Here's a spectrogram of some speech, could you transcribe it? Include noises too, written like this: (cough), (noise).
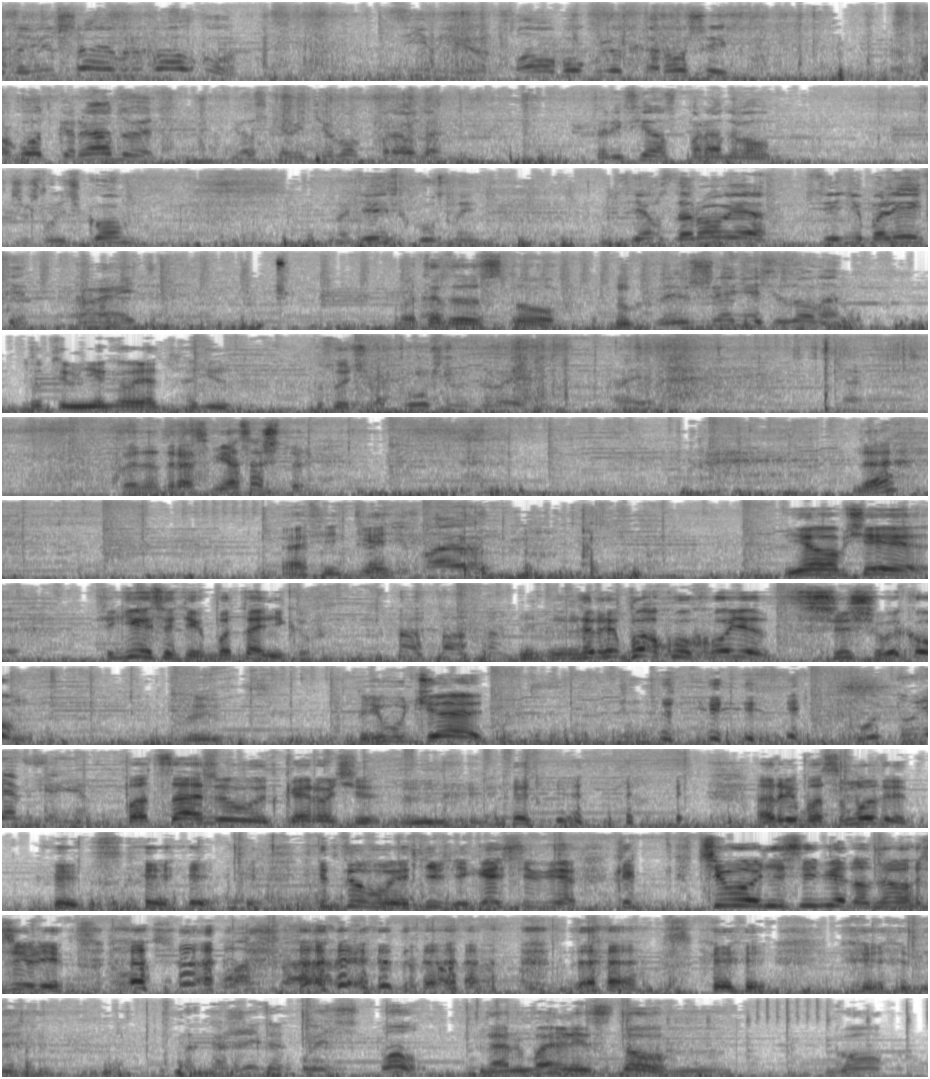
что, завершаем рыбалку зимнюю. Слава богу, лед хороший, погодка радует. Немножко ветерок, правда. Алексей нас порадовал шашлычком. Надеюсь, вкусный. Всем здоровья, все не болейте. Давайте. Вот это стол. Ну, Завершение сезона. тут и мне говорят один кусочек. На здоровье. Давай. В этот раз мясо, что ли? Да? Офигеть. Я вообще фигею с этих ботаников. На рыбалку ходят с шашлыком. Приучают, Культуре общения. подсаживают, короче. А рыба смотрит и думает, нифига себе, как, чего они себе там наложили. Лошары. Да. Покажи, какой стол. Нормальный стол. Гоп. Рыба у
